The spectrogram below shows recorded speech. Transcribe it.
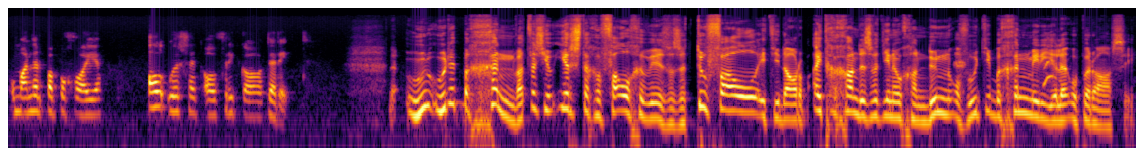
om ander papegaaie al oor Suid-Afrika te red. Nou, hoe hoe dit begin? Wat was jou eerste geval gewees? Was dit toeval? Het jy daarop uitgegaan dis wat jy nou gaan doen of hoe het jy begin met die hele operasie?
